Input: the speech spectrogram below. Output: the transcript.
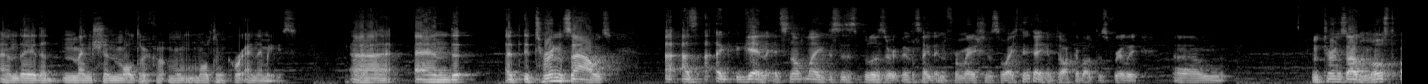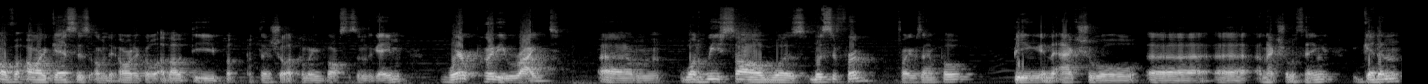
and they that mention molten co- molten core enemies, uh, and it, it turns out. As again, it's not like this is Blizzard inside information, so I think I can talk about this really. Um, it turns out most of our guesses on the article about the p- potential upcoming bosses in the game were pretty right. Um, what we saw was Lucifron, for example, being an actual uh, uh, an actual thing. Geddon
